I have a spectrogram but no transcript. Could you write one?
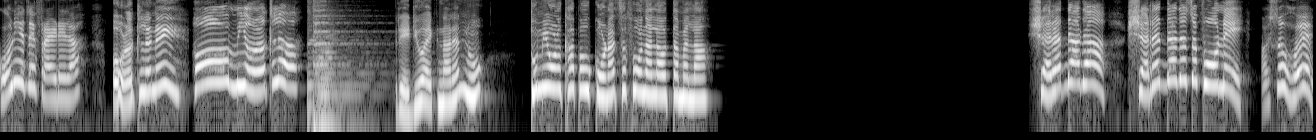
कोण येते फ्रायडेला ओळखलं नाही. हो मी ओळखलं. रेडिओ ऐकणाऱ्यांनो तुम्ही ओळखा पाहू कोणाचा फोन आला होता मला? शरद दादा शरद दादाचा फोन आहे. असं होय?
